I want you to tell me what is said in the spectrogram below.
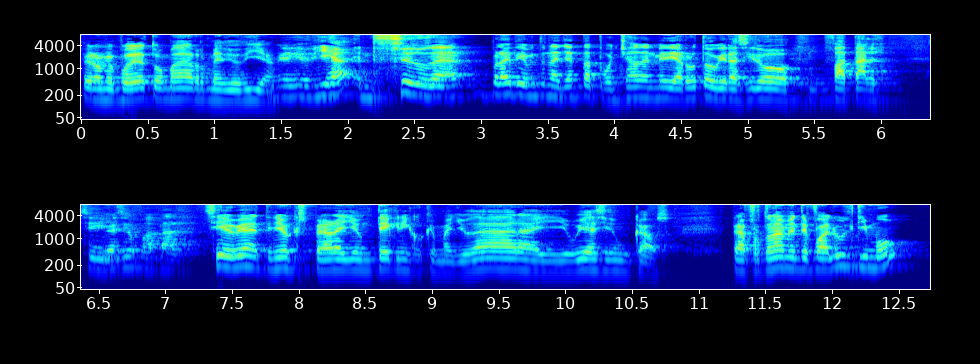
Pero me podía tomar mediodía. mediodía, entonces, o sea, prácticamente una llanta ponchada en media ruta hubiera sido fatal. Sí. Hubiera sido fatal. Sí, hubiera tenido que esperar ahí a un técnico que me ayudara y hubiera sido un caos. Pero afortunadamente fue al último.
